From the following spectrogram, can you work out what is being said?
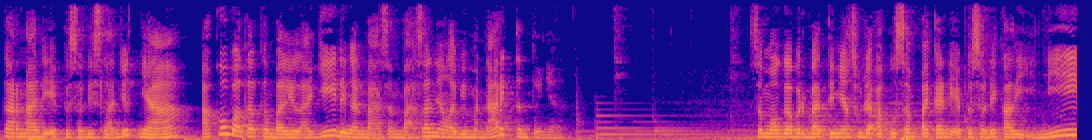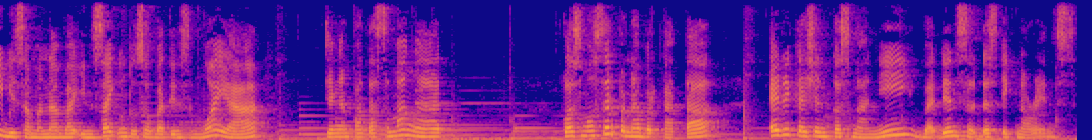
karena di episode selanjutnya aku bakal kembali lagi dengan bahasan-bahasan yang lebih menarik tentunya. Semoga berbatin yang sudah aku sampaikan di episode kali ini bisa menambah insight untuk sobatin semua ya. Jangan patah semangat. Klaus Moser pernah berkata, Education costs money, but then so does ignorance.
